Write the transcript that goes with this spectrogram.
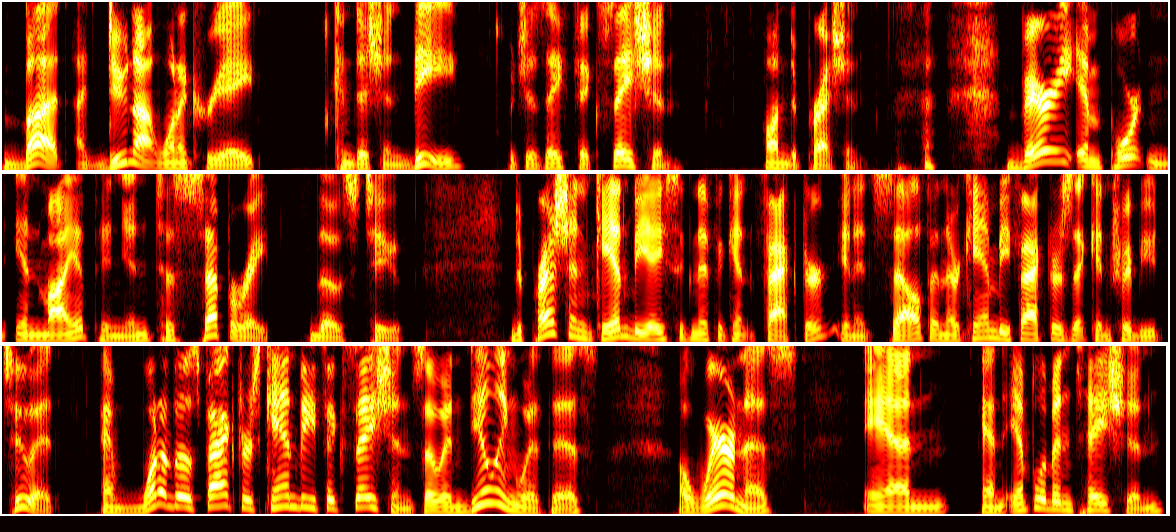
But i do not want to create condition b which is a fixation on depression. Very important in my opinion to separate those two Depression can be a significant factor in itself, and there can be factors that contribute to it. And one of those factors can be fixation. So, in dealing with this, awareness and, and implementation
